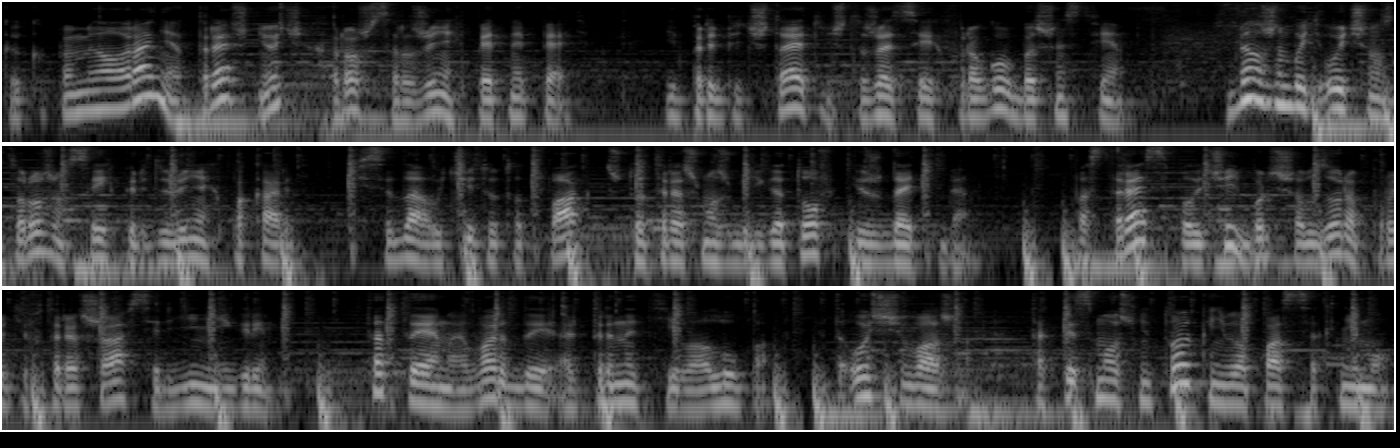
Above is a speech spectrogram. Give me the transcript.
Как упоминал ранее, трэш не очень хорош в сражениях 5 на 5 и предпочитает уничтожать своих врагов в большинстве. Ты должен быть очень осторожен в своих передвижениях по карте и всегда учитывай тот факт, что трэш может быть готов и ждать тебя. Постарайся получить больше обзора против трэша в середине игры. Тотемы, варды, альтернатива, лупа. Это очень важно. Так ты сможешь не только не попасться к нему,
